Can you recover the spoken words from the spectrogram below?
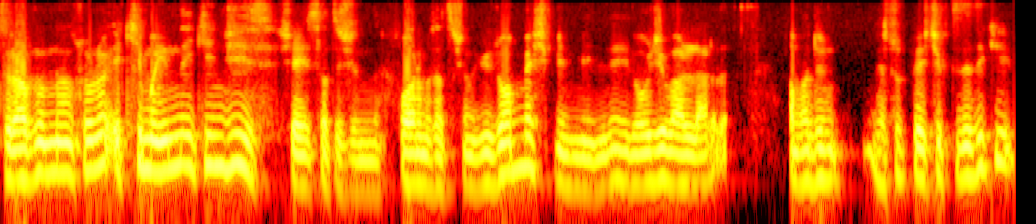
Trabzon'dan sonra Ekim ayında ikinciyiz şey satışında. Forma satışında. 115 bin miydi neydi o civarlarda. Ama dün Mesut Bey çıktı dedi ki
